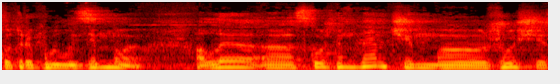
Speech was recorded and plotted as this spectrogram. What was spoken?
котрі були зі мною. Але е, з кожним днем, чим жорстче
